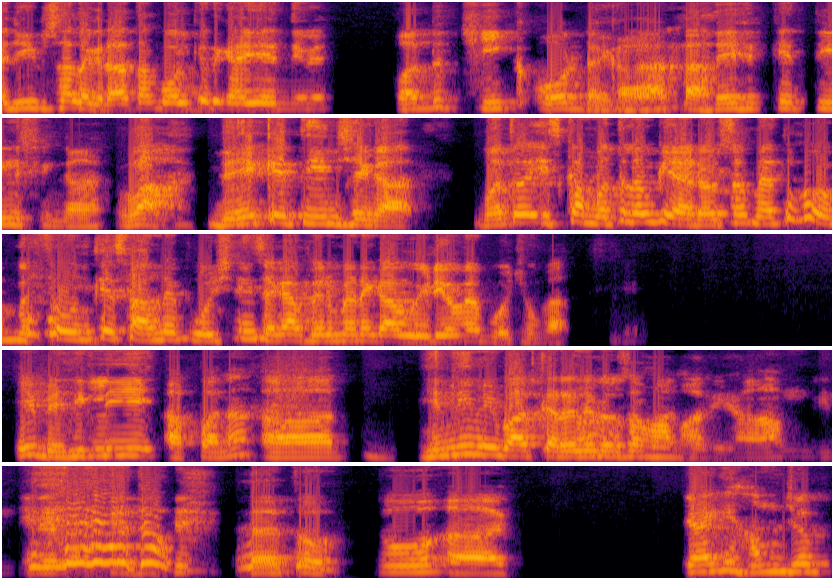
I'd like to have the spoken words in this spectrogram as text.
अजीब सा लग रहा था बोल के दिखाइए हिंदी में पद छीक और डकार देह के तीन श्रृंगार वाह देह के तीन श्रृंगार मतलब इसका मतलब क्या है डॉक्टर साहब मैं तो मैं तो उनके सामने पूछ नहीं सका फिर मैंने कहा वीडियो में पूछूँगा ये बेसिकली आपा ना अ, हिंदी में बात कर रहे थे डॉक्टर साहब हमारी हाँ हम हिंदी में बात कर तो तो अ, क्या है कि हम जब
